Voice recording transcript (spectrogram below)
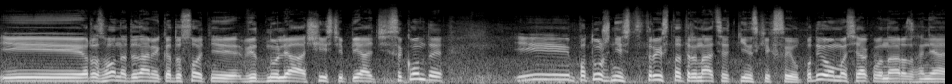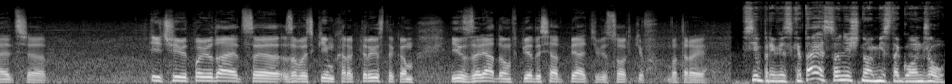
І розгонна динаміка до сотні від 0 6,5 секунди. І потужність 313 кінських сил. Подивимося, як вона розганяється. І чи відповідає це заводським характеристикам із зарядом в 55% батареї. Всім привіт з Китаю, з сонячного міста Гуанчжоу.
